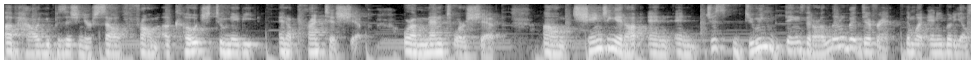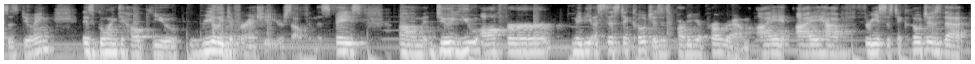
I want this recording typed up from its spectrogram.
of how you position yourself from a coach to maybe an apprenticeship or a mentorship. Um, changing it up and, and just doing things that are a little bit different than what anybody else is doing is going to help you really differentiate yourself in the space. Um, do you offer maybe assistant coaches as part of your program? I, I have three assistant coaches that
